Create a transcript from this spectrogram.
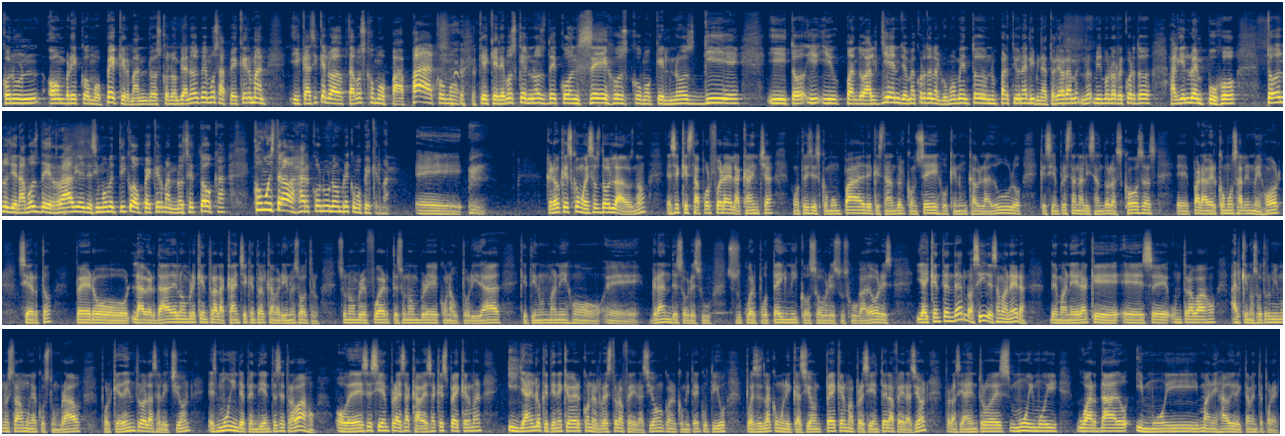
con un hombre como Peckerman? Los colombianos vemos a Peckerman y casi que lo adoptamos como papá, como que queremos que él nos dé consejos, como que él nos guíe. Y, todo, y, cuando alguien, yo me acuerdo en algún momento de un partido, una eliminatoria, ahora mismo no recuerdo, alguien lo empujó, todos nos llenamos de rabia y decimos, momentico, Peckerman no se toca. ¿Cómo es trabajar con un hombre como Peckerman? Eh, creo que es como esos dos lados, ¿no? Ese que está por fuera de la cancha, como tú dices, como un padre que está dando el consejo, que nunca habla duro, que siempre está analizando las cosas eh, para ver cómo salen mejor, ¿cierto? Pero la verdad del hombre que entra a la cancha y que entra al camerino es otro. Es un hombre fuerte, es un hombre con autoridad, que tiene un manejo eh, grande sobre su, su cuerpo técnico, sobre sus jugadores. Y hay que entenderlo así, de esa manera de manera que es eh, un trabajo al que nosotros mismos no estábamos muy acostumbrados, porque dentro de la selección es muy independiente ese trabajo, obedece siempre a esa cabeza que es Peckerman y ya en lo que tiene que ver con el resto de la federación, con el comité ejecutivo, pues es la comunicación Peckerman, presidente de la federación, pero hacia adentro es muy, muy guardado y muy manejado directamente por él.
